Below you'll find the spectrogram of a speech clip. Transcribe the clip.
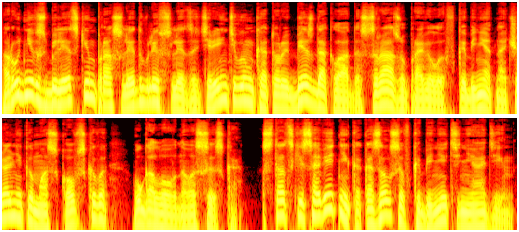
Руднев с Белецким проследовали вслед за Терентьевым, который без доклада сразу провел их в кабинет начальника московского уголовного сыска. Статский советник оказался в кабинете не один.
